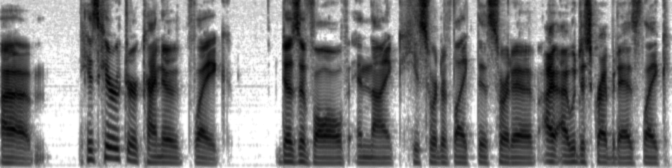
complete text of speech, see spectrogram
um his character kind of like does evolve and like he's sort of like this sort of I, I would describe it as like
